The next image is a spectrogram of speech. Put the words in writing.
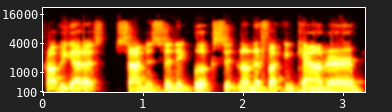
probably got a Simon Sinek book sitting on their fucking counter,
